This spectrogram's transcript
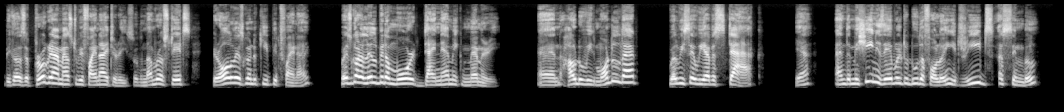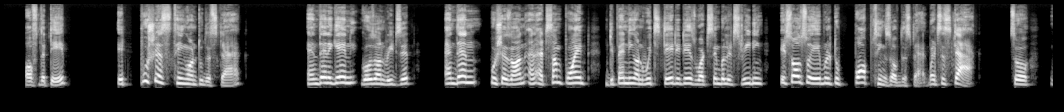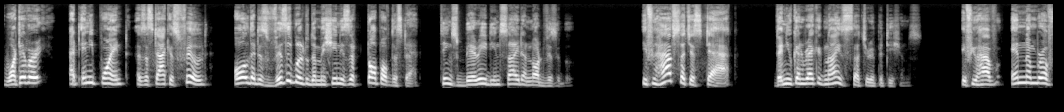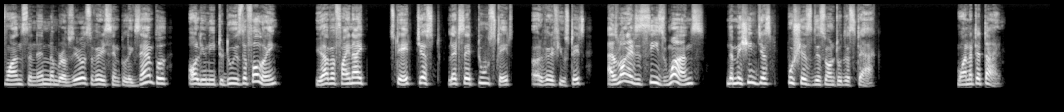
because a program has to be finitary. So the number of states, you're always going to keep it finite, but it's got a little bit of more dynamic memory. And how do we model that? Well, we say we have a stack, yeah, and the machine is able to do the following it reads a symbol of the tape, it pushes thing onto the stack, and then again goes on, reads it, and then pushes on. And at some point, depending on which state it is, what symbol it's reading, it's also able to pop things off the stack, but it's a stack. So whatever at any point as the stack is filled, all that is visible to the machine is the top of the stack. Things buried inside are not visible. If you have such a stack, then you can recognize such repetitions. If you have n number of ones and n number of zeros, a very simple example, all you need to do is the following. You have a finite state, just let's say two states or very few states. As long as it sees ones, the machine just pushes this onto the stack, one at a time.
